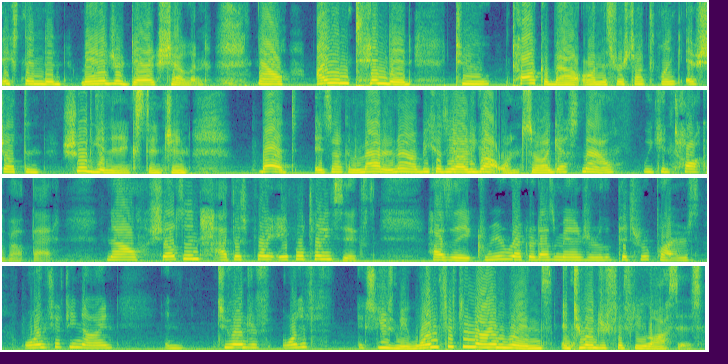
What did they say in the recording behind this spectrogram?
extended manager Derek Shelton. Now, I intended to talk about on this first talk to Plank if Shelton should get an extension, but it's not going to matter now because he already got one. So I guess now we can talk about that. Now, Shelton, at this point, April 26th, has a career record as manager of the Pittsburgh Pirates, 159 and 200, 150, excuse me, 159 wins and 250 losses.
